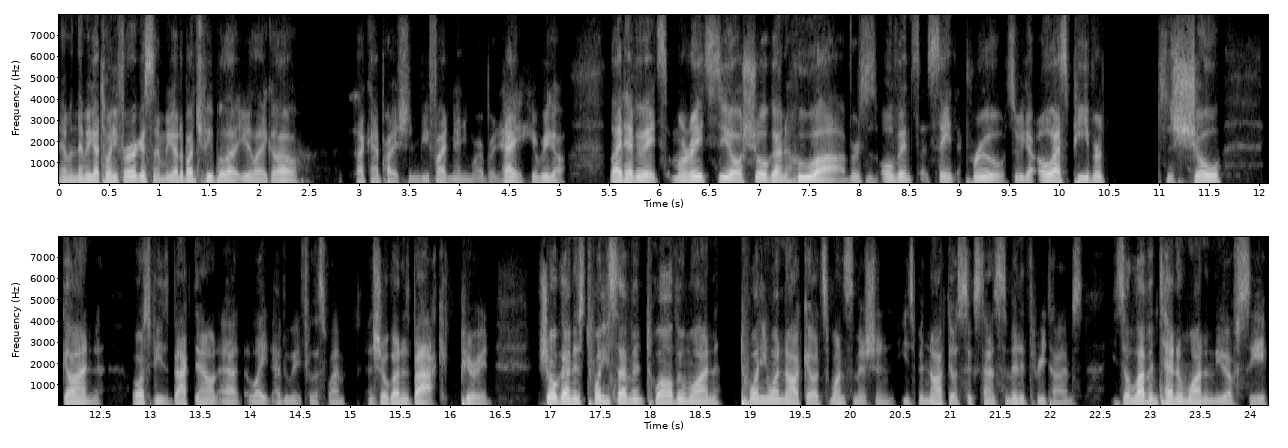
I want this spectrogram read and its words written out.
and then we got Tony Ferguson. We got a bunch of people that you're like, oh, that guy probably shouldn't be fighting anymore. But hey, here we go. Light heavyweights, Mauricio Shogun Rua versus Ovince St. Preux. So we got OSP versus Shogun. OSP is back down at light heavyweight for this one, and Shogun is back, period. Shogun is 27, 12, and 1, 21 knockouts, one submission. He's been knocked out six times, submitted three times. He's 11, 10, and 1 in the UFC.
